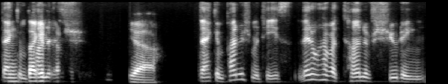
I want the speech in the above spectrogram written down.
that Mm, can that can- punish Yeah, that can punish Matisse. They don't have a ton of shooting.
